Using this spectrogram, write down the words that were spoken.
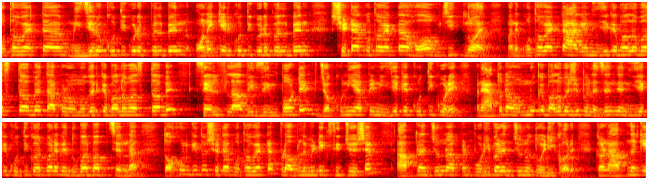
কোথাও একটা নিজেরও ক্ষতি করে ফেলবেন, অনেকের ক্ষতি করে ফেলবেন, সেটা কোথাও একটা হওয়া উচিত নয়। মানে কোথাও একটা আগে নিজেকে ভালোবাসতে হবে, তারপর অন্যদেরকে ভালোবাসতে হবে। সেলফ লাভ ইজ ইম্পর্টেন্ট যখনই আপনি নিজেকে ক্ষতি করে মানে এতটা অন্যকে ভালোবেসে ফেলেছেন যে নিজেকে ক্ষতি করবার আগে দুবার ভাবছেন না, তখন কিন্তু সেটা কোথাও একটা প্রবলেমেটিক সিচুয়েশন আপনার জন্য, আপনার পরিবারের জন্য তৈরি করে। কারণ আপনাকে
